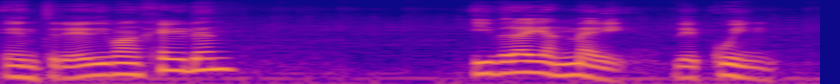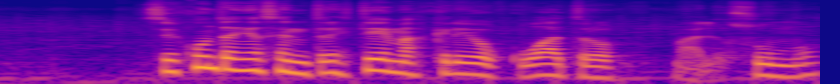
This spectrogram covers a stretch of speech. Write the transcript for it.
entre Eddie Van Halen y Brian May, de Queen. Se juntan y hacen tres temas, creo cuatro, a lo sumo.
